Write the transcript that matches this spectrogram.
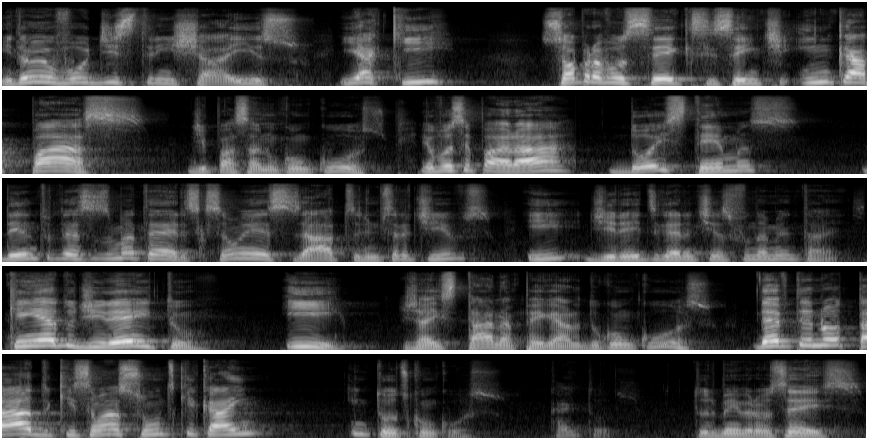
Então eu vou destrinchar isso. E aqui, só para você que se sente incapaz de passar no concurso, eu vou separar dois temas dentro dessas matérias, que são esses: atos administrativos e direitos e garantias fundamentais. Quem é do direito e já está na pegada do concurso, deve ter notado que são assuntos que caem em todos os concursos. Caem todos. Tudo bem para vocês?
